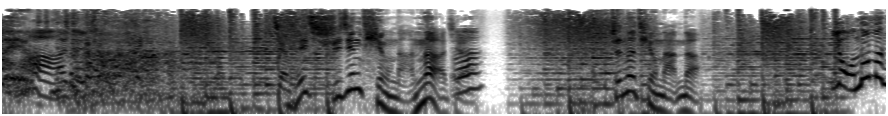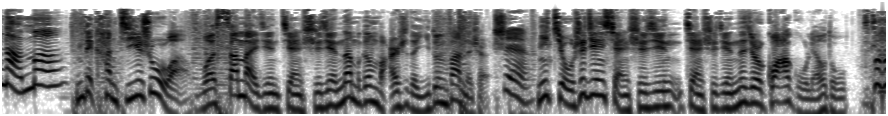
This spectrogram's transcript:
哎呀，真是。减肥十斤挺难的，这、啊，真的挺难的。有那么难吗？你得看基数啊！我三百斤减十斤，那么跟玩儿似的，一顿饭的事儿。是你九十斤减十斤，减十斤，那就是刮骨疗毒。中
